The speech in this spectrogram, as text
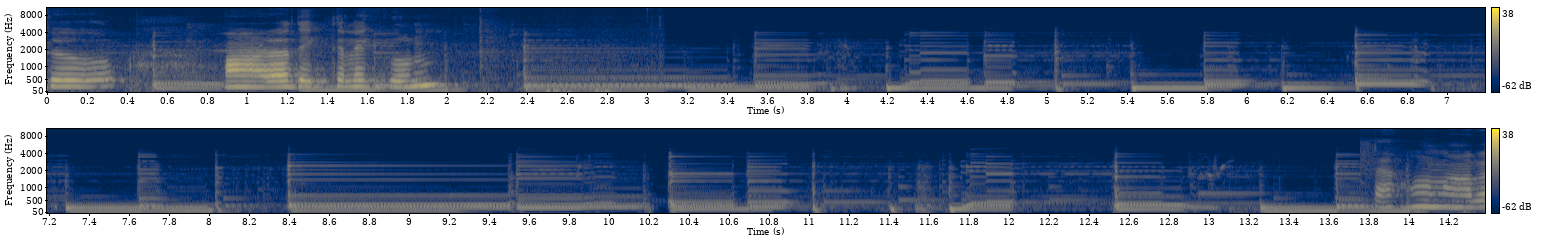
তো ওনারা দেখতে লাগুন এখন আর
